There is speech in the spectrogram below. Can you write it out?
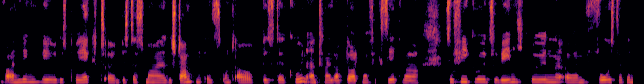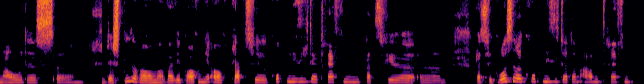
war ein langwieriges Projekt, äh, bis das mal gestanden ist und auch bis der Grünanteil auch dort mal fixiert war. Zu viel Grün, zu wenig Grün, ähm, wo ist da genau das, ähm, der Spielraum? Weil wir brauchen ja auch Platz für Gruppen, die sich da treffen, Platz für, ähm, Platz für größere Gruppen, die sich dort am Abend treffen.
